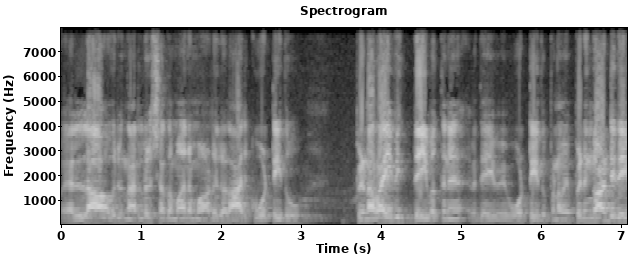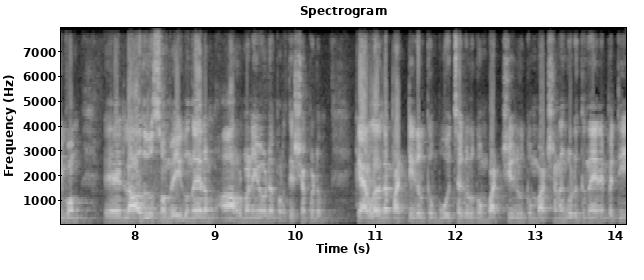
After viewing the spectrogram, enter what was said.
എല്ലാ ഒരു നല്ലൊരു ശതമാനം ആളുകൾ ആർക്ക് വോട്ട് ചെയ്തു? പിണറായി ദൈവത്തിന് വോട്ട് ചെയ്തു. പിണ പിണുങ്ങാണ്ടി ദൈവം എല്ലാ ദിവസവും വൈകുന്നേരം ആറു മണിയോടെ പ്രത്യക്ഷപ്പെടും. കേരളത്തിലെ പട്ടികൾക്കും പൂച്ചകൾക്കും പക്ഷികൾക്കും ഭക്ഷണം കൊടുക്കുന്നതിനെ പറ്റി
